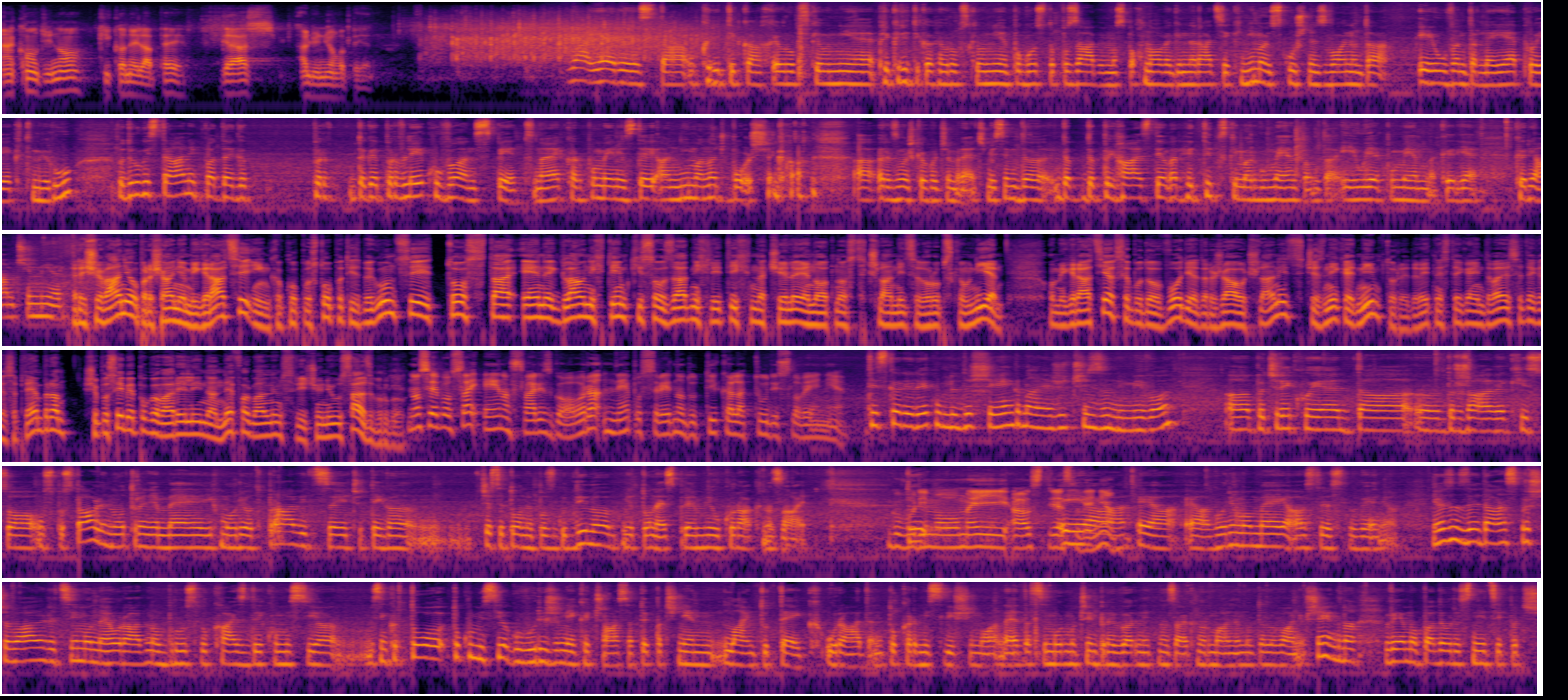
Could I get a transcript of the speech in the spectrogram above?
un continent qui connaît la paix grâce à l'Union européenne. Ja, je res, da kritikah unije, pri kritikah Evropske unije pogosto pozabimo, sploh nove generacije, ki nimajo izkušnje z vojno, da EU vendarle je projekt miru, po drugi strani pa, da, ga pr, da ga je privlekel ven spet, ne, kar pomeni zdaj, da nima nič boljšega. Razumeš, kaj hočem reči? Mislim, da, da, da prihaja s tem arhetipskim argumentom, da EU je pomembna, ker je ker jamči mir. Reševanje vprašanja migracij in kako postopati z begunci, to sta ene glavnih tem, ki so v zadnjih letih načele enotnost članic Evropske unije. O migracijah se bodo vodje držav članic čez nekaj dni, torej 19. in 20. septembra, še posebej pogovarjali na neformalnem srečanju v Salzburgu. No, se je pa vsaj ena stvar izgovora neposredno dotikala tudi Slovenije. Tisto, kar je rekel glede Schengna, je že čisto zanimivo. Pač rekel je, da e, države, ki so vzpostavljene notranje meje, jih morajo odpraviti, sej, če, tega, če se to ne bo zgodilo, je to nespremljiv korak nazaj. Govorimo je, o meji Avstrija-Slovenija. Ja, ja, ja, govorimo o meji Avstrija-Slovenija. Jaz sem zdaj danes spraševal, recimo neuradno v Bruslu, kaj zdaj komisija. Mislim, ker to, to komisija govori že nekaj časa, to je pač njen line to take, uraden, to, kar mi slišimo, ne, da se moramo čim prej vrniti nazaj k normalnemu delovanju Schengna. Vemo pa, da v resnici pač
